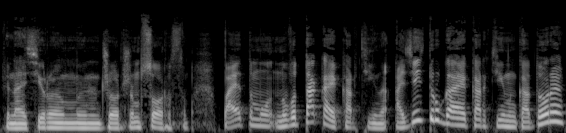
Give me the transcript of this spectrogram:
финансируемыми Джорджем Соросом. Поэтому, ну вот такая картина. А здесь другая картина, которая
